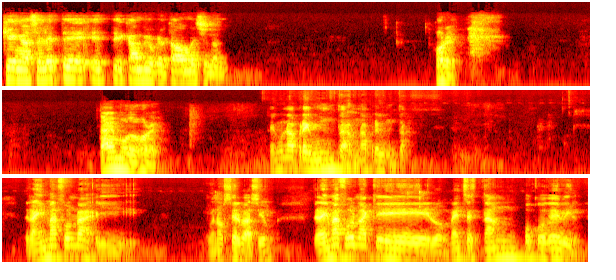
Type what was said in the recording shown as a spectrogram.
que en hacer este, este cambio que estamos mencionando. Jorge. Está en mudo, Jorge. Tengo una pregunta, una pregunta. De la misma forma, y una observación, de la misma forma que los Mets están un poco débiles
